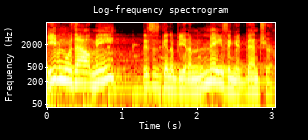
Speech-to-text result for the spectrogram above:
even without me, this is gonna be an amazing adventure.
